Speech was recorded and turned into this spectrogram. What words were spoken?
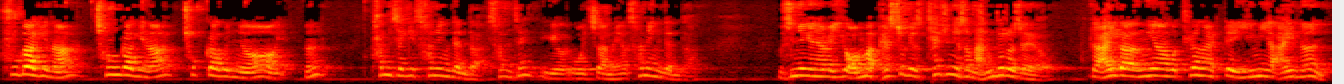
후각이나 청각이나 촉각은요. 응? 탐색이 선행된다. 선생? 이게 오잖아요. 선행된다. 무슨 얘기냐면 이게 엄마 뱃속에서 태중에서 만들어져요. 그러니까 아이가 응애하고 태어날 때 이미 아이는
